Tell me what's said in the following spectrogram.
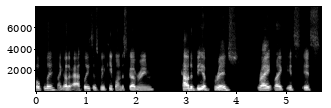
hopefully, like other athletes, as we keep on discovering how to be a bridge, right? Like it's it's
